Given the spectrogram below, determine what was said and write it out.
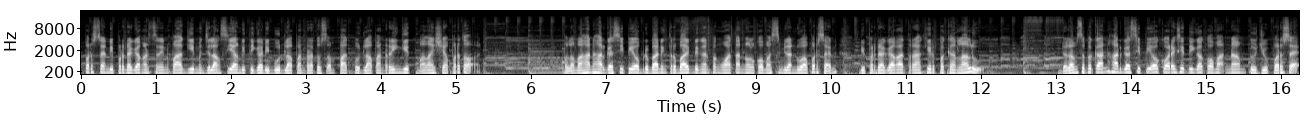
persen di perdagangan Senin pagi menjelang siang di 3.848 ringgit Malaysia per ton. Pelemahan harga CPO berbanding terbalik dengan penguatan 0,92 persen di perdagangan terakhir pekan lalu. Dalam sepekan, harga CPO koreksi 3,67 persen.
